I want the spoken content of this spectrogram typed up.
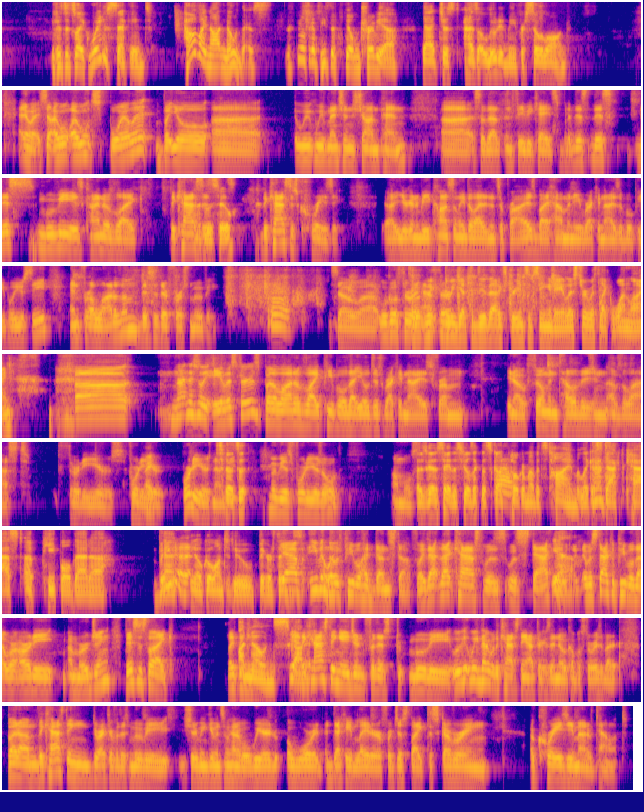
Because it's like, wait a second, how have I not known this? This feels like a piece of film trivia that just has eluded me for so long. Anyway, so I won't I won't spoil it, but you'll uh we we've mentioned Sean Penn, uh so that and Phoebe Cates, but this this this movie is kind of like the cast Who's is who? the cast is crazy. Uh, you're going to be constantly delighted and surprised by how many recognizable people you see, and for a lot of them, this is their first movie. Mm. So uh, we'll go through So it we- after. do we get to do that experience of seeing an A-lister with like one line? Uh, not necessarily A-listers, but a lot of like people that you'll just recognize from, you know, film and television of the last thirty years, forty Right. years, forty years now. So it's a, this movie is forty years old. almost. I was gonna say this feels like the Scott Wow. Pilgrim of its time, like a stacked cast of people that uh but that, even that, you know go on to do bigger things. yeah, but even You know, those people had done stuff like that. That cast was was stacked. Yeah. it was stacked with people that were already emerging. This is like like the, unknowns. Yeah, Got the it. casting agent for this movie. We, we can talk about the casting actor because I know a couple stories about it. But um, the casting director for this movie should have been given some kind of a weird award a decade later for just like discovering a crazy amount of talent.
